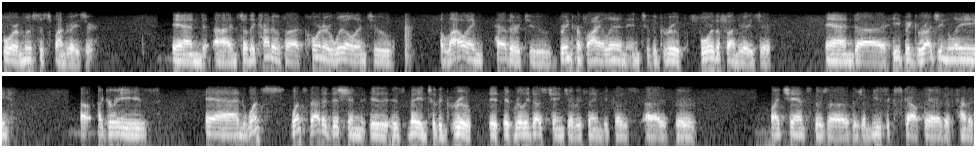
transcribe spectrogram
for a Musa's fundraiser, and uh, and so they kind of uh, corner Will into allowing Heather to bring her violin into the group for the fundraiser, and uh, he begrudgingly uh, agrees. And once once that addition is, is made to the group, it, it really does change everything because uh, there, by chance, there's a there's a music scout there that kind of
